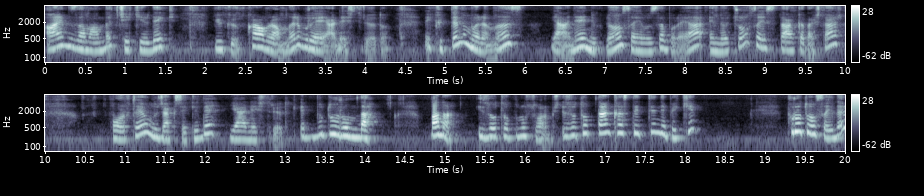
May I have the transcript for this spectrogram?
Aynı zamanda çekirdek yükü kavramları buraya yerleştiriyordu. Ve kütle numaramız yani nükleon sayımız da buraya. E, nötron sayısı da arkadaşlar ortaya olacak şekilde yerleştiriyorduk. E, bu durumda bana izotopunu sormuş. İzotoptan kastettiği ne peki? Proton sayıları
